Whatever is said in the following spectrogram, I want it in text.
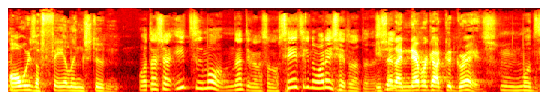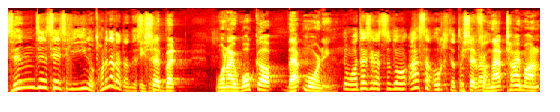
always a failing student. 私はいつもなんていうかなその成績の悪い生徒だったんで He す、said, ね I never got good grades. うん、もう全然成績いいの取れなかったんです He って said, but when I woke up that morning, でも私がその朝起きた he 時か said, from ら that time on,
